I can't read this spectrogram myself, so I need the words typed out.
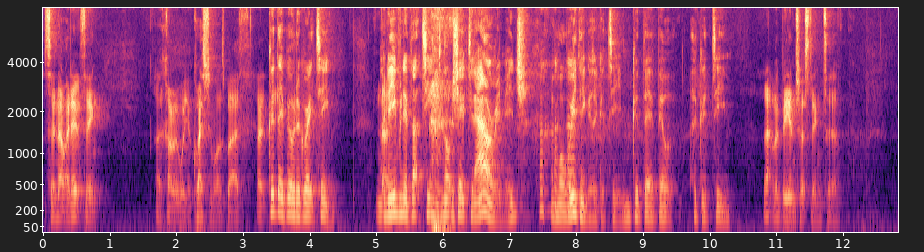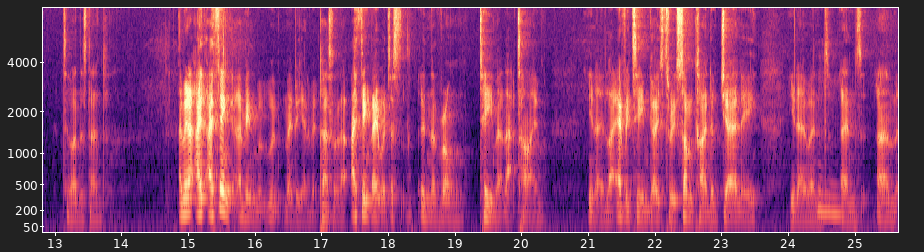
so no, I don't think. I can't remember what your question was, but I, Could they build a great team? No. And even if that team is not shaped in our image and what we think is a good team, could they have built a good team? That would be interesting to to understand. I mean, I, I think, I mean, we- we maybe get a bit personal now. I think they were just in the wrong team at that time. You know, like every team goes through some kind of journey, you know, and Mm. and um,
